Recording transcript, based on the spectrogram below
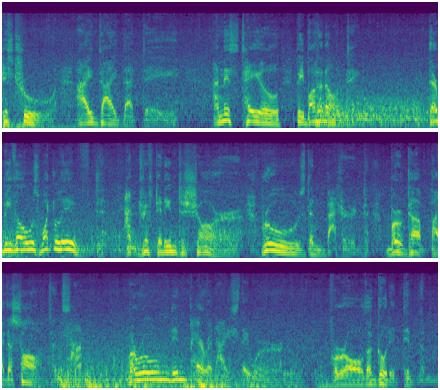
Tis true, I died that day, and this tale be but an haunting. There be those what lived and drifted into shore, bruised and battered, burnt up by the salt and sun. Marooned in paradise they were, for all the good it did them.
